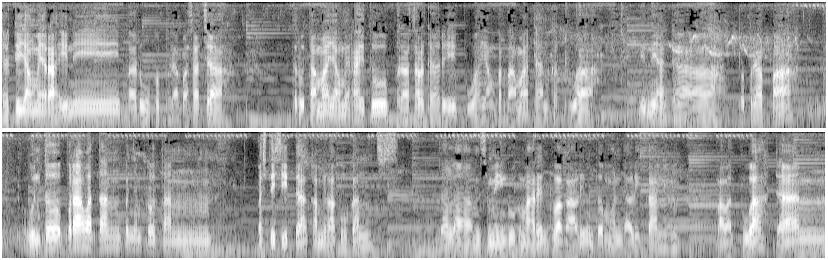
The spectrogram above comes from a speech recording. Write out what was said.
Jadi yang merah ini baru beberapa saja. Terutama yang merah itu berasal dari buah yang pertama dan kedua ini ada beberapa. Untuk perawatan penyemprotan pestisida kami lakukan dalam seminggu kemarin dua kali untuk mengendalikan lalat buah dan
